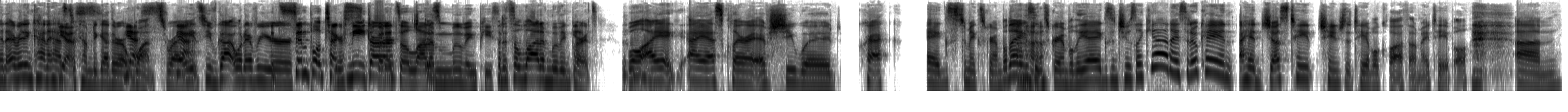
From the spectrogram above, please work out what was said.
and everything kind of has to come together at Yes. once, right? Yeah. So you've got whatever your It's simple technique, but it's a lot is- of moving pieces. but it's a lot of moving Yeah. parts. Well, I I asked Clara if she would crack eggs to make scrambled eggs Uh-huh. and scramble the eggs, and she was like, "Yeah." And I said, "Okay." And I had just ta- changed the tablecloth on my table, um,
